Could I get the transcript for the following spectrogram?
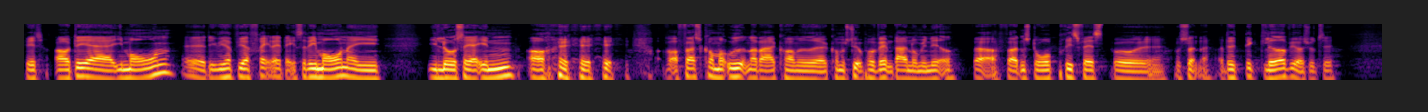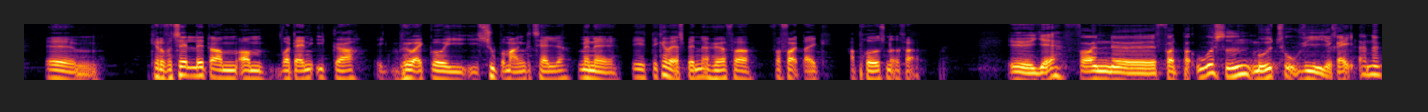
Fedt. Og det er i morgen, øh, det, vi, har, vi har fredag i dag, så det er i morgen, at I, I låser jer inde, og, og først kommer ud, når der er kommet, øh, kommet styr på, hvem der er nomineret, før, før den store prisfest på, øh, på søndag. Og det, det glæder vi os jo til. Øhm, kan du fortælle lidt om, om hvordan I gør? I behøver ikke gå i, i super mange detaljer, men øh, det, det kan være spændende at høre for, for folk, der ikke har prøvet sådan noget før. Øh, ja, for, en, øh, for et par uger siden modtog vi reglerne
